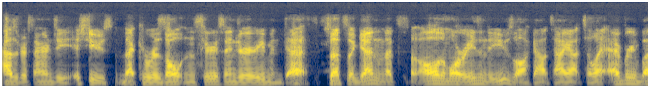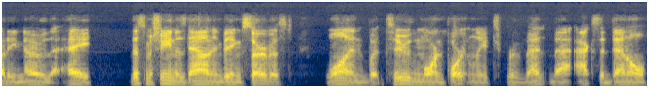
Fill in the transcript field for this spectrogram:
hazardous energy issues that could result in serious injury or even death. So that's again, that's all the more reason to use lockout tagout to let everybody know that hey, this machine is down and being serviced one but two more importantly to prevent that accidental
